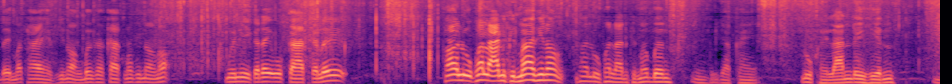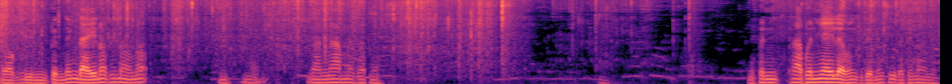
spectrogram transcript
ได้มาทายให้พี่น้องเบิ่งคักๆเนาะพี่น้องเนาะมือนี้ก็ได้โอกาสกันเลยพาลูกพาหลานขึ้นมาพี่น้องพาลูกพาหลานขึ้นมาเบิ่งอยากให้ลูกให้หลานได้เห็น ดอกดินเป็นจังใดเนาะพี่น้องเนาะ ยางงามนะครับนี่นี่เพิ่นถ้าเพิ่นใหญ่แล้วมันสิเป็นจังซี่แหละพี่น้องนี่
